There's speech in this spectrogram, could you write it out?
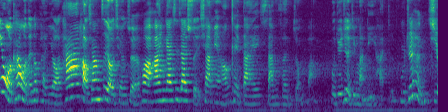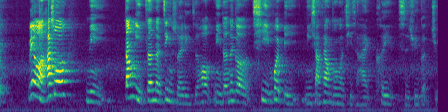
因为我看我那个朋友，他好像自由潜水的话，他应该是在水下面，好像可以待三分钟吧。我觉得就已经蛮厉害的。我觉得很久，没有啊。他说你当你真的进水里之后，你的那个气会比你想象中的其实还可以持续更久。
